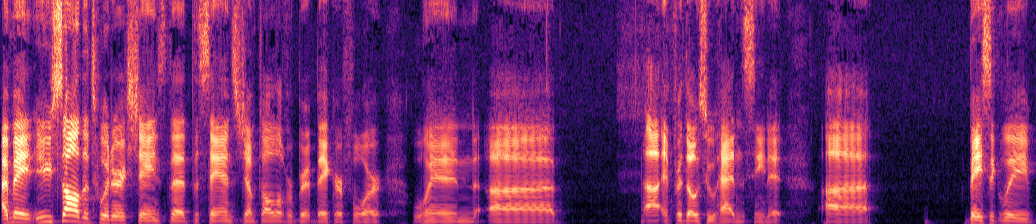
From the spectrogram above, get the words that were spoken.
I mean, you saw the Twitter exchange that the Sands jumped all over Britt Baker for when, uh, uh and for those who hadn't seen it, uh, basically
